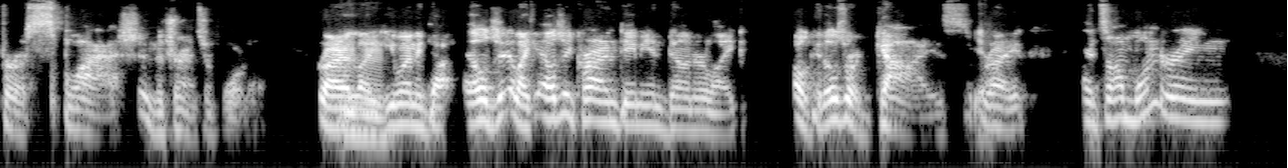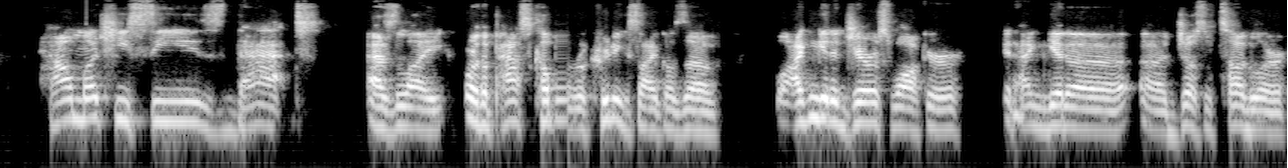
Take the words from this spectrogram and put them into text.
for a splash in the transfer portal, right? Mm-hmm. Like he went and got LJ, like LJ Cryer and Damian Dunn are like, okay, those were guys, yeah. right? And so I'm wondering how much he sees that as like, or the past couple of recruiting cycles of, well, I can get a Jarace Walker and I can get a, a Joseph Tugler,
